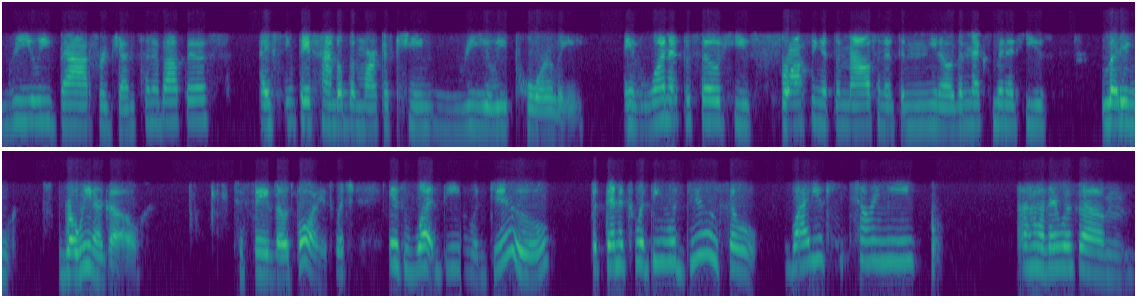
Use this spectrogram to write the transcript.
really bad for Jensen about this. I think they've handled the Mark of Cain really poorly in one episode he's frothing at the mouth, and at the you know the next minute he's letting Rowena go to save those boys, which is what Dean would do. But then it's what Dean would do. So why do you keep telling me? Uh, there was um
